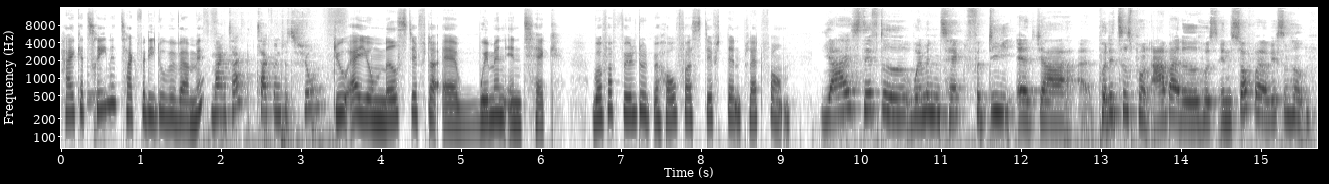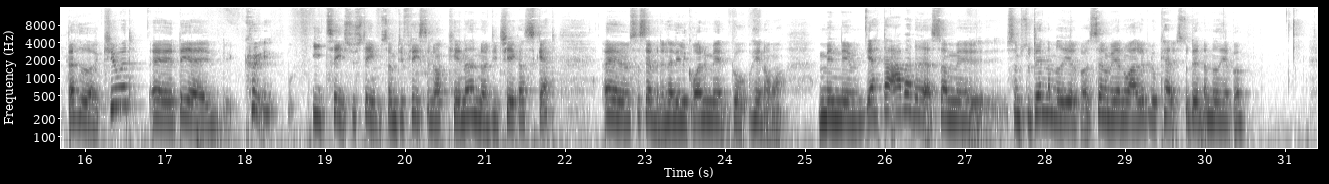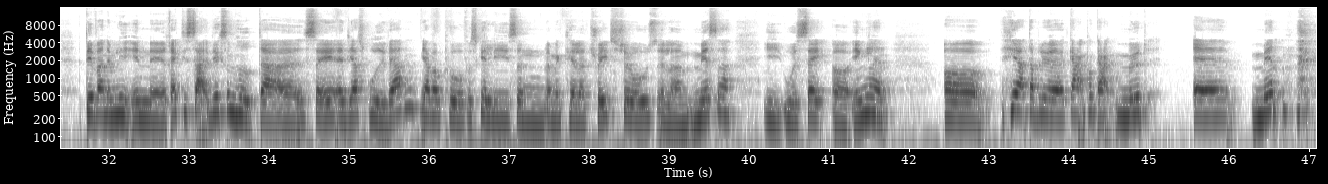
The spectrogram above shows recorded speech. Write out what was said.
Hej Katrine, tak fordi du vil være med. Mange tak. Tak for invitationen. Du er jo medstifter af Women in Tech. Hvorfor følte du et behov for at stifte den platform? Jeg stiftede Women in Tech, fordi at jeg på det tidspunkt arbejdede hos en softwarevirksomhed, der hedder Qit. Øh, det er en IT-system, som de fleste nok kender, når de tjekker skat. Øh, så ser man den her lille grønne mand gå henover. Men øh, ja, der arbejdede jeg som, øh, som studentermedhjælper, selvom jeg nu aldrig blev kaldt studentermedhjælper. Det var nemlig en øh, rigtig sej virksomhed, der sagde, at jeg skulle ud i verden. Jeg var på forskellige, sådan, hvad man kalder trade shows eller messer i USA og England. Og her der blev jeg gang på gang mødt af mænd,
